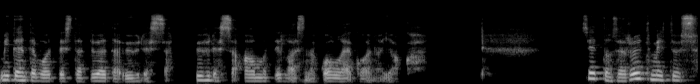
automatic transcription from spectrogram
Miten te voitte sitä työtä yhdessä, yhdessä ammattilaisina kollegoina jakaa. Sitten on se rytmitys,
